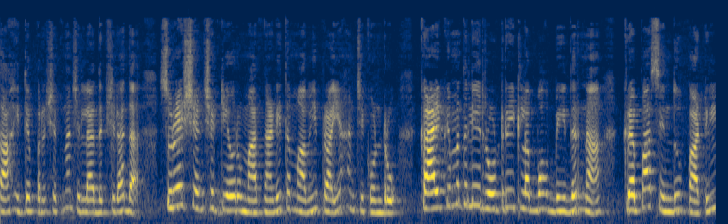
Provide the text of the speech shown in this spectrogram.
ಸಾಹಿತ್ಯ ಪರಿಷತ್ನ ಜಿಲ್ಲಾಧ್ಯಕ್ಷರಾದ ಸುರೇಶ್ ಶೆನ್ಶೆಟ್ಟಿ ಅವರು ಮಾತನಾಡಿ ತಮ್ಮ ಅಭಿಪ್ರಾಯ ಹಂಚಿಕೊಂಡರು. ಕಾರ್ಯಕ್ರಮದಲ್ಲಿ ರೋಟರಿ ಕ್ಲಬ್ ಆಫ್ ಬೀದರ್ನ ಕೃಪಾ ಸಿಂಧು ಪಾಟೀಲ್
